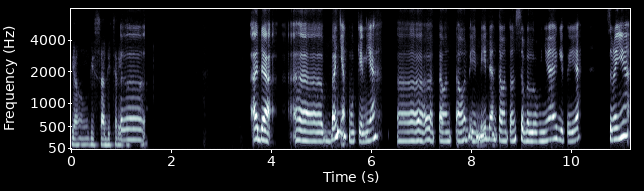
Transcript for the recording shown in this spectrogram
yang bisa diceritakan? Uh, ada uh, banyak mungkin ya tahun-tahun uh, ini dan tahun-tahun sebelumnya gitu ya. Sebenarnya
